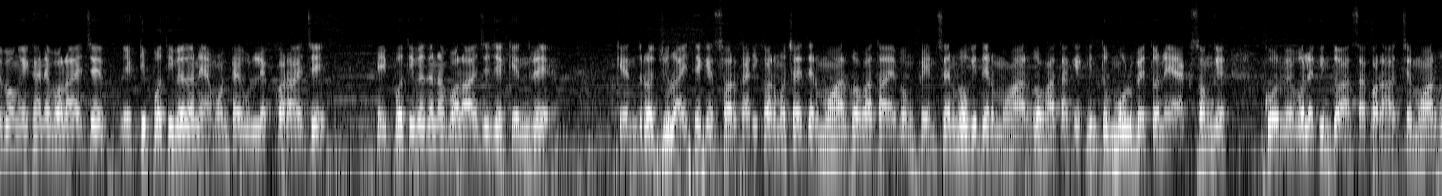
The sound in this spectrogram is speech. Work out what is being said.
এবং এখানে বলা হয়েছে, একটি প্রতিবেদনে এমনটাই উল্লেখ করা হয়েছে। এই প্রতিবেদনে বলা হয়েছে যে, কেন্দ্রে, কেন্দ্র জুলাই থেকে সরকারি কর্মচারীদের মহার্ঘ ভাতা এবং পেনশনভোগীদের মহার্ঘ ভাতাকে কিন্তু মূল বেতনে একসঙ্গে করবে বলে কিন্তু আশা করা হচ্ছে। মহার্ঘ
